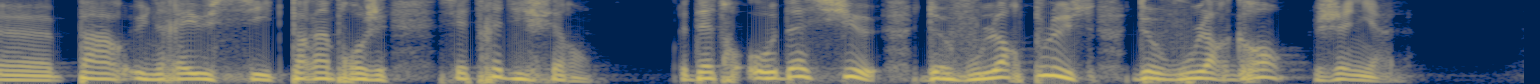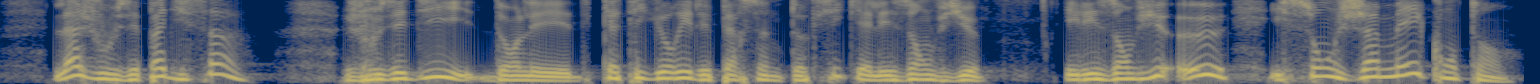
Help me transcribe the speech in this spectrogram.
euh, par une réussite, par un projet, c'est très différent. D'être audacieux, de vouloir plus, de vouloir grand, génial. Là, je ne vous ai pas dit ça. Je vous ai dit, dans les catégories de personnes toxiques, il y a les envieux. Et les envieux, eux, ils sont jamais contents.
